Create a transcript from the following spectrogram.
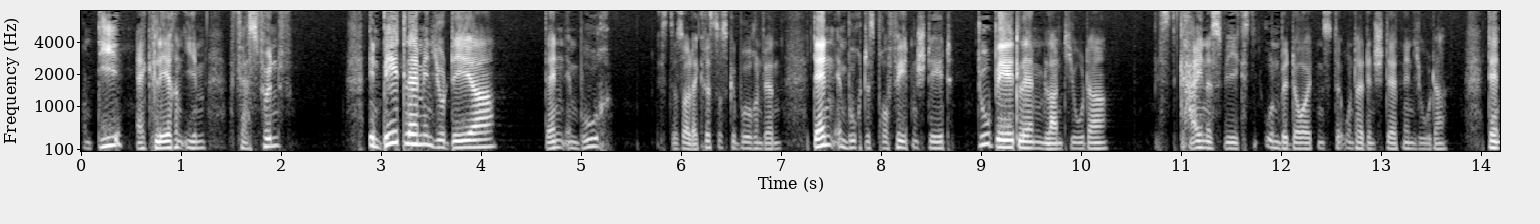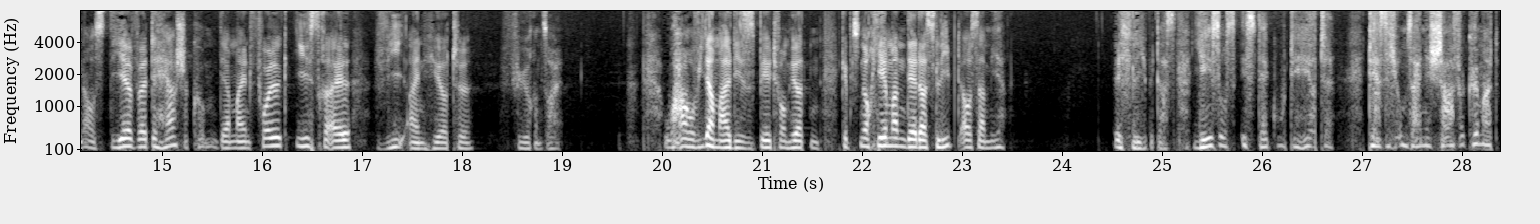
Und die erklären ihm, Vers 5, in Bethlehem in Judäa, denn im Buch, ist, da soll der Christus geboren werden, denn im Buch des Propheten steht, du Bethlehem Land Juda, bist keineswegs die unbedeutendste unter den Städten in Juda. Denn aus dir wird der Herrscher kommen, der mein Volk Israel wie ein Hirte führen soll. Wow, wieder mal dieses Bild vom Hirten. Gibt es noch jemanden, der das liebt außer mir? Ich liebe das. Jesus ist der gute Hirte, der sich um seine Schafe kümmert.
